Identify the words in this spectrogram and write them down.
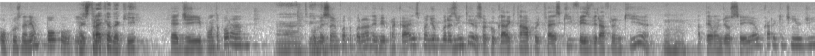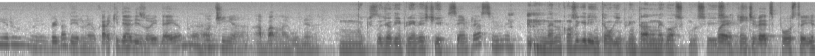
o custo não é nem um pouco. Mas strike é daqui. É de Ponta Porã, né? Ah. Começou em Ponta Porã, daí veio pra cá e expandiu pro Brasil inteiro. Só que o cara que tava por trás que fez virar franquia, Uhum. até onde eu sei, é o cara que tinha o dinheiro verdadeiro, né? O cara que idealizou a ideia não, Uhum. não tinha a bala na agulha, né? Hum, eu preciso de alguém pra investir. Sempre é assim, né? Mas não conseguiria, então, alguém pra entrar num negócio com vocês. Ué, investir. quem tiver disposto aí,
